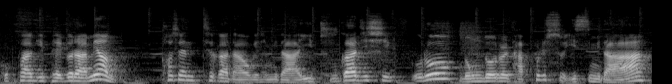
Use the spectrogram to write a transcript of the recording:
곱하기 100을 하면 퍼센트가 나오게 됩니다. 이 두 가지식으로 농도를 다 풀 수 있습니다.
